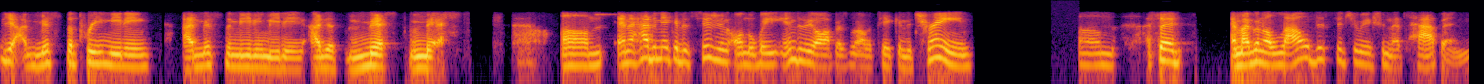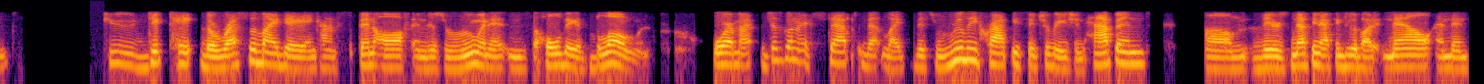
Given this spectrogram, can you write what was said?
yeah, I missed the pre meeting, I missed the meeting meeting, I just missed, missed. Um, and I had to make a decision on the way into the office when I was taking the train. Um, I said, Am I going to allow this situation that's happened to dictate the rest of my day and kind of spin off and just ruin it and the whole day is blown? Or am I just going to accept that like this really crappy situation happened? Um, there's nothing I can do about it now, and then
